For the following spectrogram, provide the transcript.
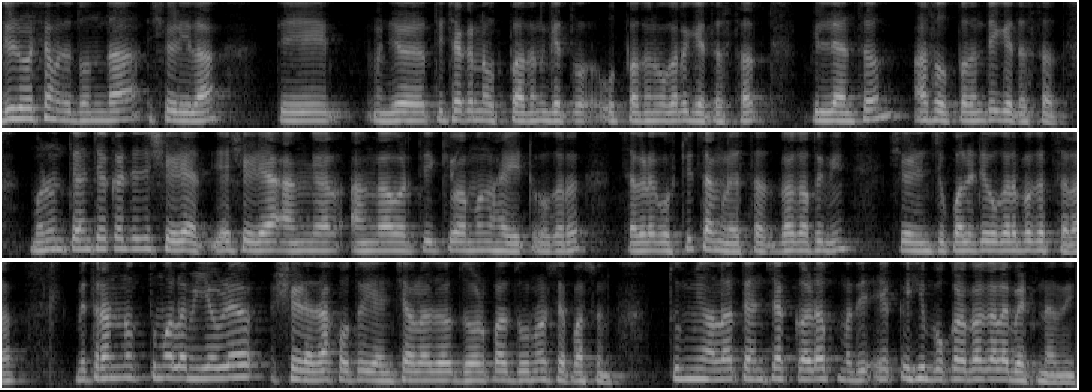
दीड वर्षामध्ये दोनदा शेळीला ते म्हणजे तिच्याकडनं उत्पादन घेत उत्पादन वगैरे घेत असतात. पिल्ल्यांचं असं उत्पादन ते घेत असतात. म्हणून त्यांच्याकडच्या ज्या शेळ्या आहेत या शेळ्या अंगा अंगावरती किंवा मग हाईट वगैरे सगळ्या गोष्टी चांगल्या असतात. बघा तुम्ही शेळींची क्वालिटी वगैरे बघत चला. मित्रांनो तुम्हाला मी एवढ्या शेळ्या दाखवतो यांच्याला जवळपास दोन वर्षापासून. तुम्हाला त्यांच्या कडपमध्ये एकही बोकड बघायला भेटणार नाही.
